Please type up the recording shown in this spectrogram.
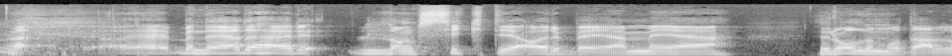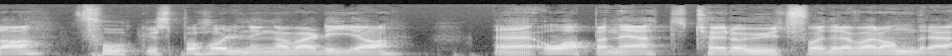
Nei, eh, Men det er det her langsiktige arbeidet med rollemodeller, fokus på holdning og verdier, eh, åpenhet, tørre å utfordre hverandre,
